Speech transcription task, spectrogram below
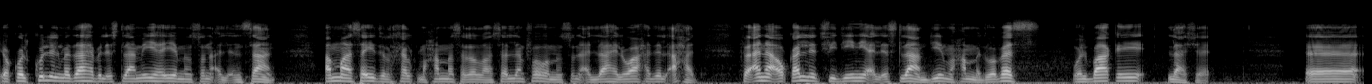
يقول كل المذاهب الإسلامية هي من صنع الإنسان. أما سيد الخلق محمد صلى الله عليه وسلم فهو من صنع الله الواحد الأحد. فأنا أقلد في ديني الإسلام دين محمد وبس والباقي لا شيء. أه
